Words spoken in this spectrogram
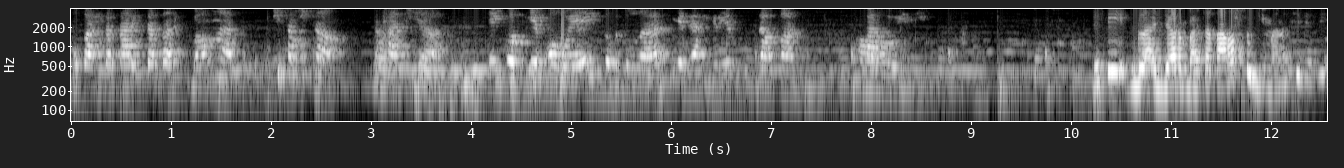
bukan tertarik tertarik banget. Iseng-iseng berhadiah. Ikut giveaway kebetulan meet and greet dapat kartu Oh. ini. Devi belajar baca tarot tuh gimana sih Devi?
